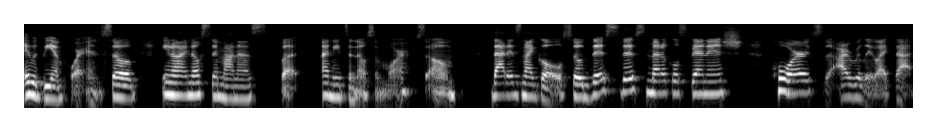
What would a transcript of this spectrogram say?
it would be important. So you know, I know semanas, but I need to know some more. So that is my goal. So this this medical Spanish course. I really like that.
